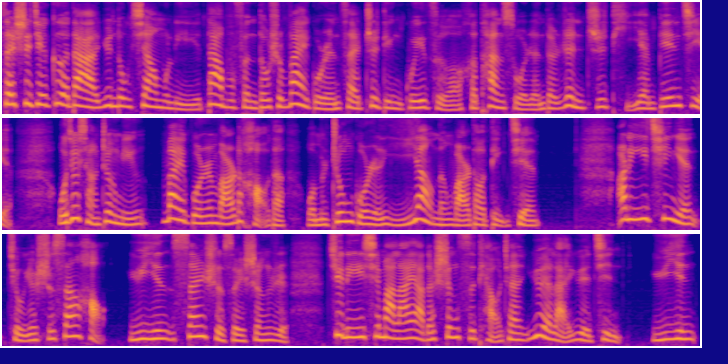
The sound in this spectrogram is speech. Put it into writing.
在世界各大运动项目里，大部分都是外国人在制定规则和探索人的认知体验边界。我就想证明，外国人玩得好的，我们中国人一样能玩到顶尖。二零一七年九月十三号，余音三十岁生日，距离喜马拉雅的生死挑战越来越近。余音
